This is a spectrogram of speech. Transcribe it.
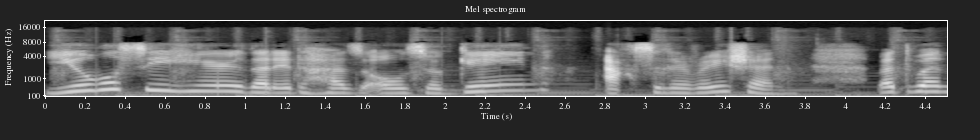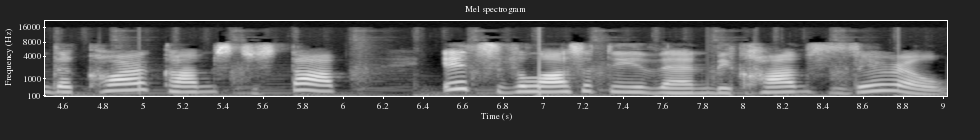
You will see here that it has also gained acceleration, but when the car comes to stop, its velocity then becomes zero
